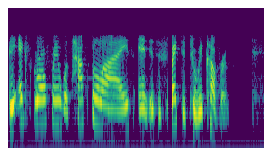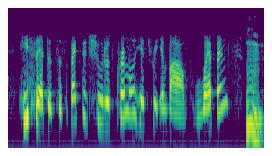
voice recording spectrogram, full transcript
The ex girlfriend was hospitalized and is expected to recover. He said the suspected shooter's criminal history involves weapons, Mm.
